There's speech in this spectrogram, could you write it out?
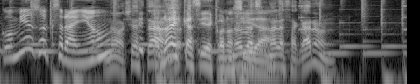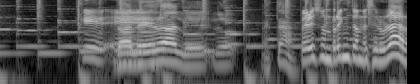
Comienzo extraño. No, ya está. no es casi desconocida. ¿No la, no la sacaron? Que, eh, Dale, dale. lo- Ahí está. Pero es un ringtone de celular.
